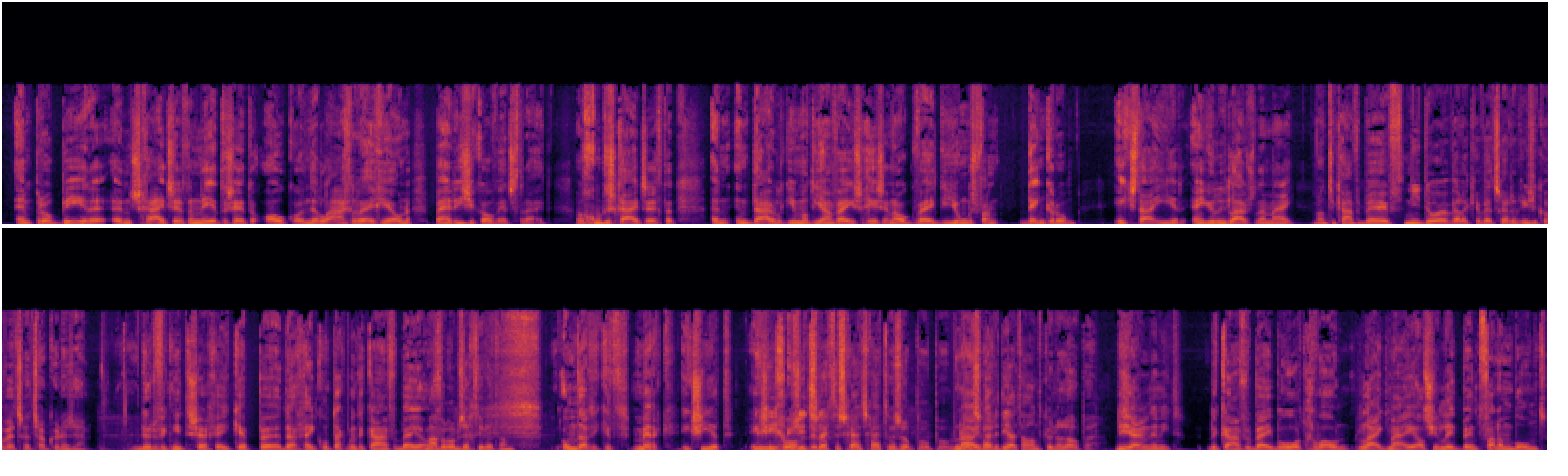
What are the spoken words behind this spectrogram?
En proberen een scheidsrechter neer te zetten, ook in de lage regionen... bij een risicowedstrijd. Een goede scheidsrechter, een, een duidelijk iemand die aanwezig is... en ook weet, die jongens van, denk erom, ik sta hier en jullie luisteren naar mij. Want de KNVB heeft niet door welke wedstrijd een risicowedstrijd zou kunnen zijn. Durf ik niet te zeggen. Ik heb uh, daar geen contact met de KNVB over. Maar waarom zegt u dat dan? Omdat ik het merk. Ik zie het. Ik u, zie gewoon u ziet slechte scheidsrechters op, op, op nou, wedstrijden die uit de hand kunnen lopen. Die zijn er niet. De KNVB behoort gewoon, lijkt mij, als je lid bent van een bond...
